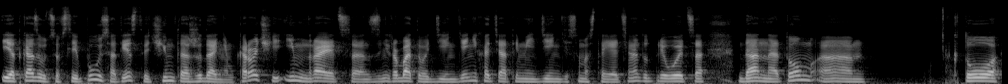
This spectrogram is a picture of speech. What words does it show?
и отказываются вслепую соответствовать чьим-то ожиданиям. Короче, им нравится зарабатывать деньги, они хотят иметь деньги самостоятельно. Тут приводится данные о том, кто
